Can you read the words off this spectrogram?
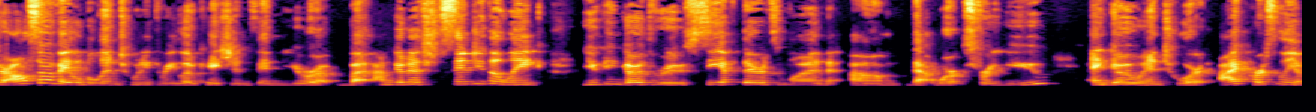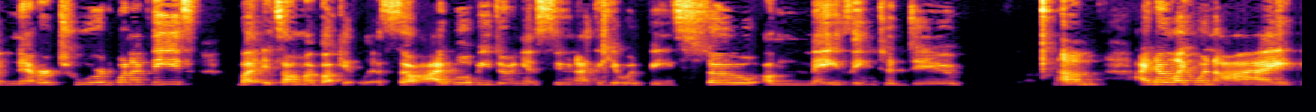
they're also available in 23 locations in Europe, but I'm going to send you the link. You can go through, see if there's one um, that works for you, and go and tour it. I personally have never toured one of these, but it's on my bucket list. So I will be doing it soon. I think it would be so amazing to do. Um, I know like when I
